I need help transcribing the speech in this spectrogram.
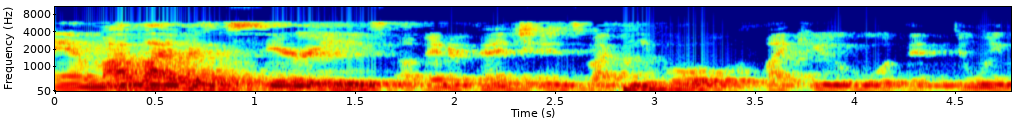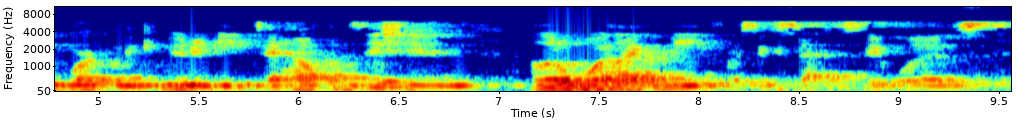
And my life is a series of interventions by people like you who have been doing work in the community to help position a little boy like me for success. It was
